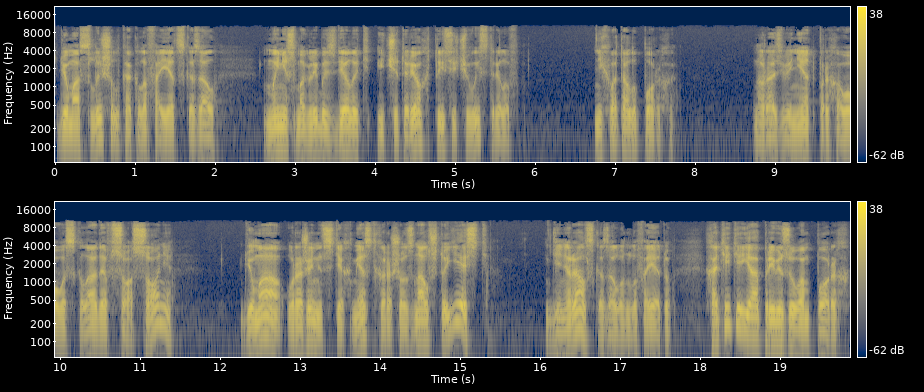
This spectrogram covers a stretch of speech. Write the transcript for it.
Дюма слышал, как Лафайет сказал, «Мы не смогли бы сделать и четырех тысяч выстрелов». Не хватало пороха. Но разве нет порохового склада в Суассоне? Дюма, уроженец тех мест, хорошо знал, что есть. «Генерал», — сказал он Лафаэту, — «хотите, я привезу вам порох?»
